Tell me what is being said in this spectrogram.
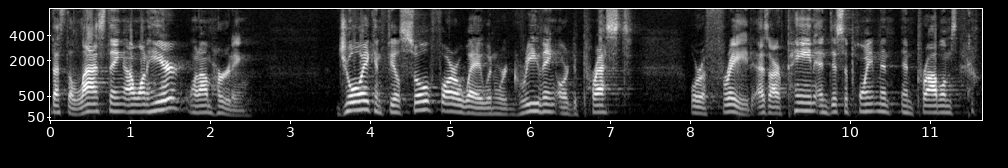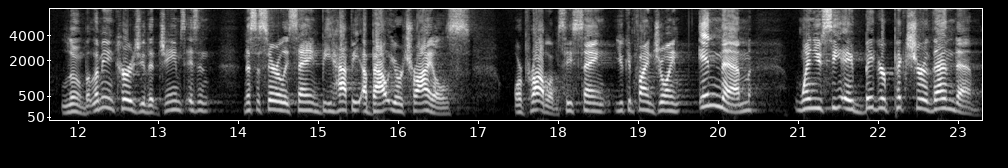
that's the last thing I want to hear when I'm hurting. Joy can feel so far away when we're grieving or depressed or afraid as our pain and disappointment and problems loom. But let me encourage you that James isn't necessarily saying be happy about your trials or problems. He's saying you can find joy in them when you see a bigger picture than them.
